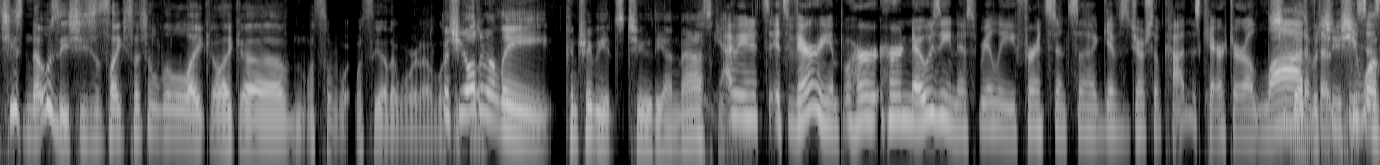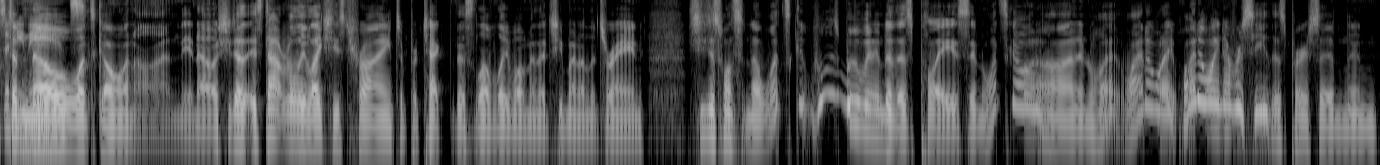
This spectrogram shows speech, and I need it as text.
she's nosy. She's just like such a little like like uh what's the what's the other word I'm looking But she for? ultimately contributes to the unmasking. I mean, it's it's very imp- her her nosiness really, for instance, uh, gives Joseph Cotten's character a lot she does, of but the she, she wants that to know needs. what's going on. You know, she does. It's not really like she's trying to protect this lovely woman that she met on the train. She just wants to know what's who's moving into this place and what's going on and what why do I why do I never see this person? And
